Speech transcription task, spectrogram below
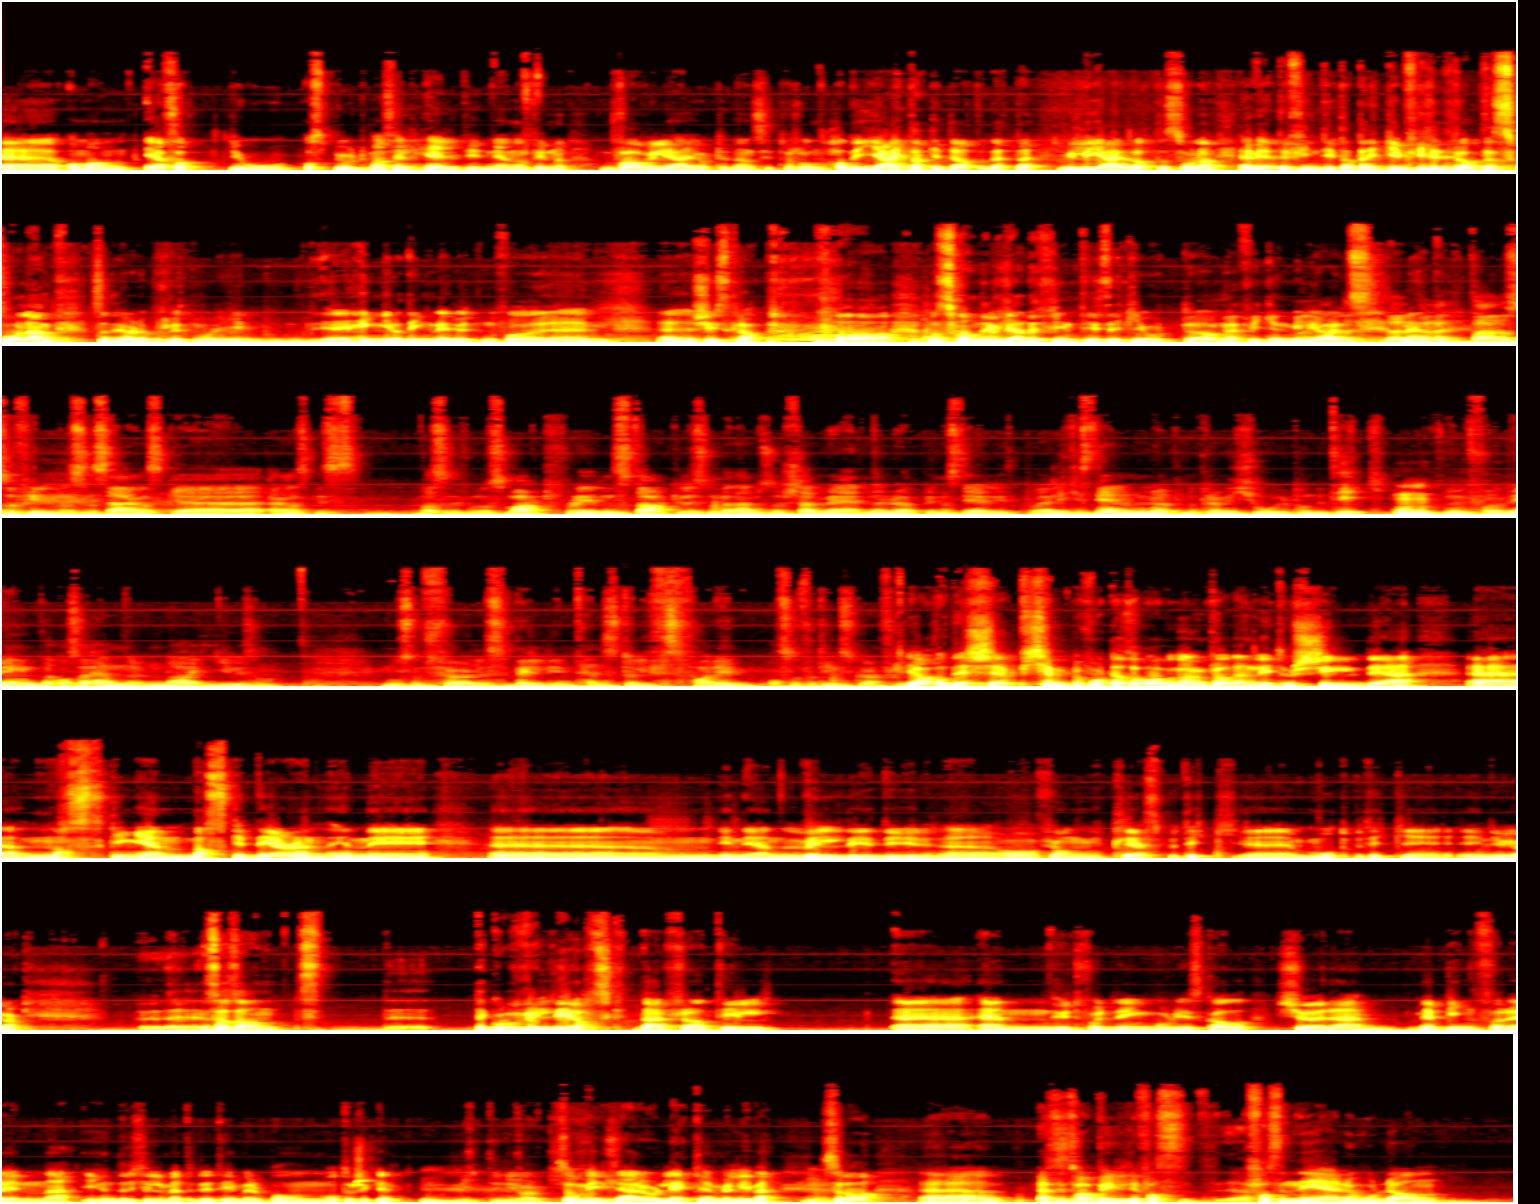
Eh, og man, jeg satt jo og spurte meg selv hele tiden gjennom filmen hva ville jeg gjort i den situasjonen. Hadde jeg takket ja til dette? Ville jeg dratt det så langt? Jeg vet definitivt at jeg ikke ville dratt det så langt som de gjør det på slutten, hvor de eh, henger og dingler utenfor eh, eh, skyskraper. og, og sånn det ville jeg definitivt ikke gjort om jeg fikk en milliard. Det, det, Men det, det er også filmen synes jeg er ganske, er ganske hva skal jeg si for noe smart. Fordi den starter liksom med nærmest sånn sjarmerende løpe inn og stjele litt på Eller ikke stjele, men løpe inn og prøve en kjole på en butikk. mm, En utfordring. Og så ender den da i liksom noe som føles veldig intenst og livsfarlig også for tilskueren. Ja, og det skjer kjempefort. altså Overgangen fra den litt uskyldige eh, naskingen, naske-Darren, inn i eh, inn i en veldig dyr eh, og fjong klesbutikk, eh, motebutikk i, i New York. Eh, Så sånn det, går veldig raskt derfra til eh, en utfordring hvor de skal kjøre med bind for øynene i 100 km i timer på en motorsykkel. Midt i New York. Som virkelig er å leke med livet. Så eh, jeg syns det var veldig fas fascinerende hvordan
